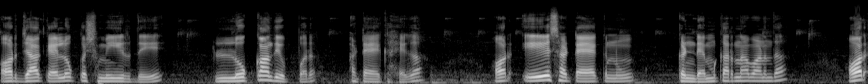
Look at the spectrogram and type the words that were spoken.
ਔਰ ਜਾਂ ਕਹਿ ਲਓ ਕਸ਼ਮੀਰ ਦੇ ਲੋਕਾਂ ਦੇ ਉੱਪਰ ਅਟੈਕ ਹੈਗਾ ਔਰ ਇਸ ਅਟੈਕ ਨੂੰ ਕੰਡੈਮ ਕਰਨਾ ਬਣਦਾ ਔਰ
